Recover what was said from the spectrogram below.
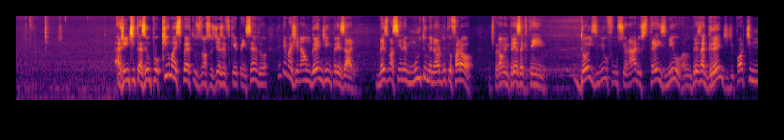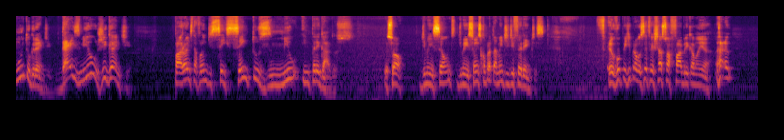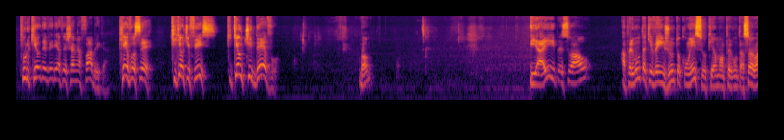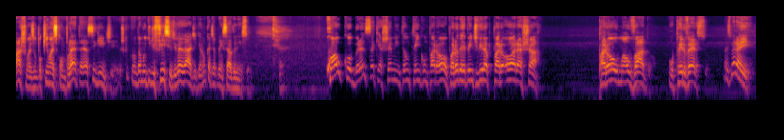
a gente trazer um pouquinho mais perto dos nossos dias, eu fiquei pensando, tenta imaginar um grande empresário. Mesmo assim, ele é muito menor do que o faraó. A gente pegar uma empresa que tem 2 mil funcionários, 3 mil, é uma empresa grande, de porte muito grande. 10 mil, gigante. Parou, a gente está falando de 600 mil empregados. Pessoal, dimensão, dimensões completamente diferentes. Eu vou pedir para você fechar sua fábrica amanhã. Por que eu deveria fechar minha fábrica? Quem é você? O que, que eu te fiz? O que, que eu te devo? Bom, e aí, pessoal, a pergunta que vem junto com isso, que é uma pergunta só, eu acho, mas um pouquinho mais completa, é a seguinte: acho que é uma pergunta muito difícil, de verdade, que eu nunca tinha pensado nisso. Qual cobrança que Hashem então tem com Paró? O Paró de repente vira Paró Arachá. Paró o malvado, o perverso. Mas espera aí,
